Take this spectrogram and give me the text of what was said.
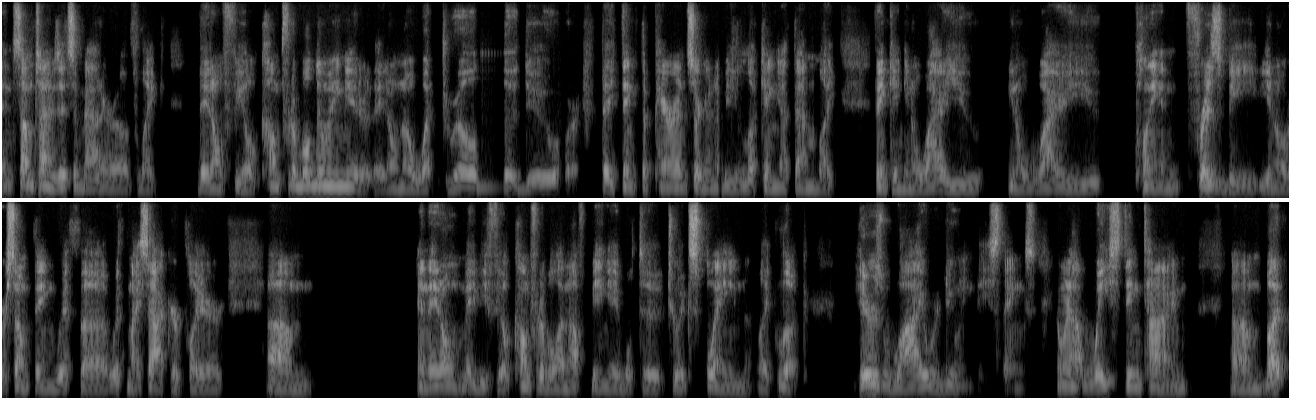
and sometimes it's a matter of like they don't feel comfortable doing it or they don't know what drill to do or they think the parents are going to be looking at them like thinking you know why are you you know why are you playing frisbee you know or something with uh, with my soccer player? Um, and they don't maybe feel comfortable enough being able to to explain like look here's why we're doing these things and we're not wasting time. Um, but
